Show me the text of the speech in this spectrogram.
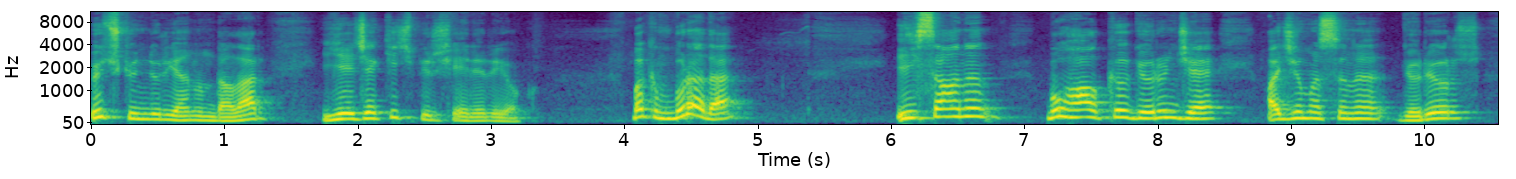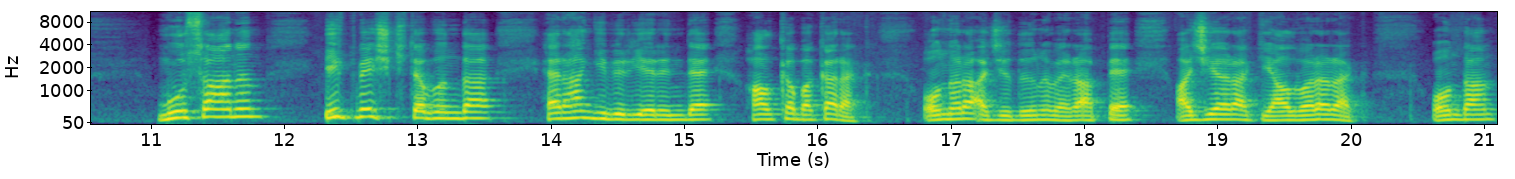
Üç gündür yanındalar. Yiyecek hiçbir şeyleri yok. Bakın burada İsa'nın bu halkı görünce acımasını görüyoruz. Musa'nın ilk beş kitabında herhangi bir yerinde halka bakarak onlara acıdığını ve Rabbe acıyarak, yalvararak ondan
